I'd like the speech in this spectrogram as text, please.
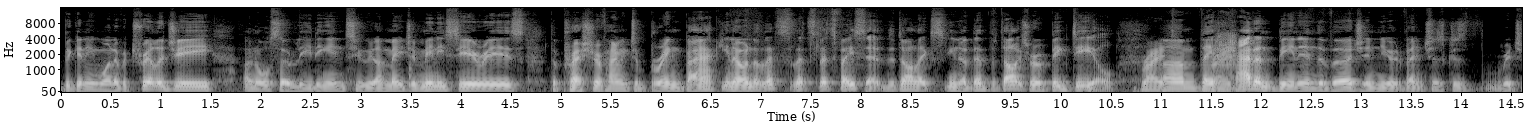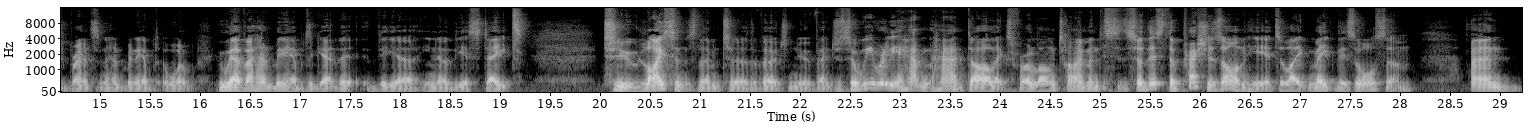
beginning one of a trilogy and also leading into a major mini series. The pressure of having to bring back, you know, and let's let's let's face it, the Daleks. You know, the, the Daleks are a big deal. Right, Um, they right. hadn't been in the Virgin New Adventures because Richard Branson hadn't been able to, well, whoever hadn't been able to get the the uh, you know the estate to license them to the Virgin New Adventures. So we really hadn't had Daleks for a long time, and this is so this the pressure's on here to like make this awesome, and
